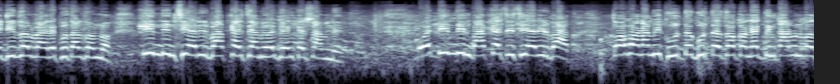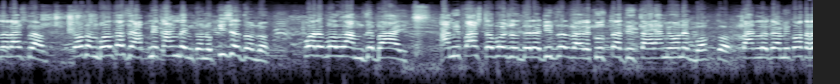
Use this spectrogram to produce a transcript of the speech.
এই ডিপজল বাইরে খোঁজার জন্য। তিন দিন চেয়ারির ভাত খাইছি আমি ওই ব্যাংকের সামনে। ওই তিন দিন ভাত খাইছি চেয়ারির ভাত। তখন আমি ঘুরতে ঘুরতে যখন একদিন কারুন বাজার আসলাম, তখন বলতেছে, আপনি কান্দেন কেন? কিসের জন্য? পরে বললাম যে, ভাই, আমি পাঁচটা বছর ধরে ডিপজল বাইরে খুঁজতেছি, তার আমি অনেক ভক্ত। তার লগে আমি কথা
